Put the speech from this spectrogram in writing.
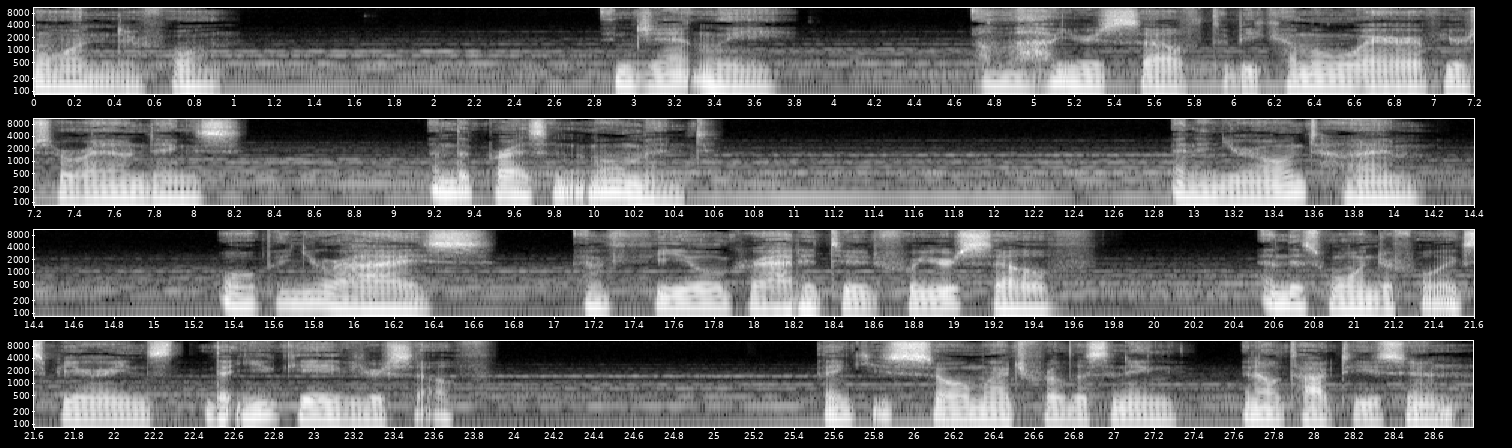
Wonderful. And gently allow yourself to become aware of your surroundings and the present moment. And in your own time, open your eyes and feel gratitude for yourself and this wonderful experience that you gave yourself. Thank you so much for listening, and I'll talk to you soon.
